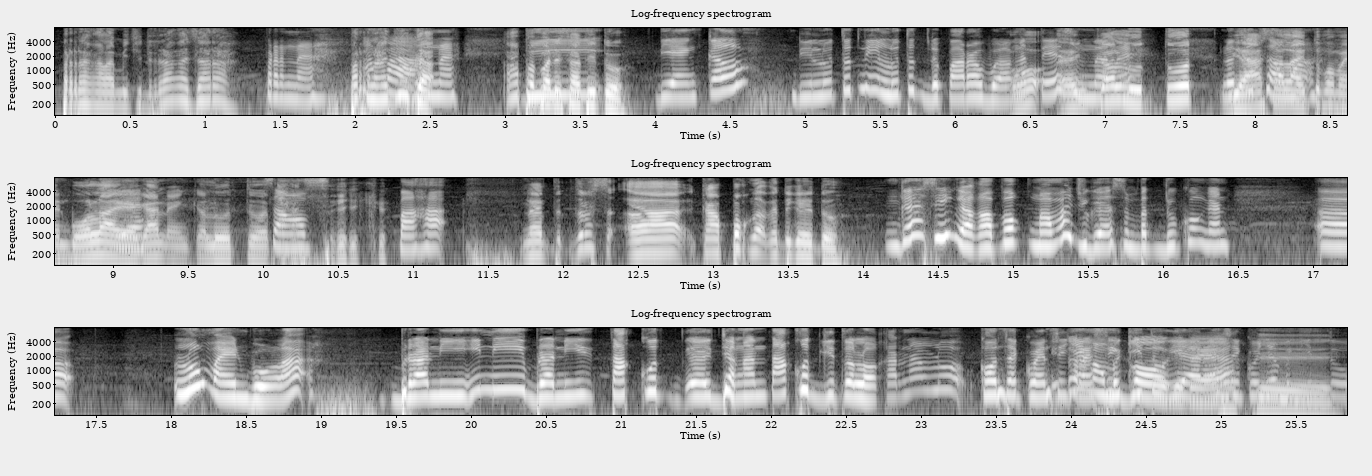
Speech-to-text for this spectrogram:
Pernah ngalami cedera nggak Zara? Pernah. Pernah Apa? juga. Pernah. Apa pada saat itu? Di ankle, di lutut nih, lutut udah parah banget oh, ya ankle sebenarnya. lutut, Lutut biasa lah itu pemain bola ya Iya. kan, ankle lutut. Sama Asik. paha. Nah, terus eh, kapok nggak ketika itu? Enggak sih, enggak kapok. Mama juga sempet dukung kan. Eh lu main bola berani ini, berani takut eh, jangan takut gitu loh karena lu konsekuensinya Itu emang resiko begitu gitu ya, ya. resikonya Oke. begitu.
